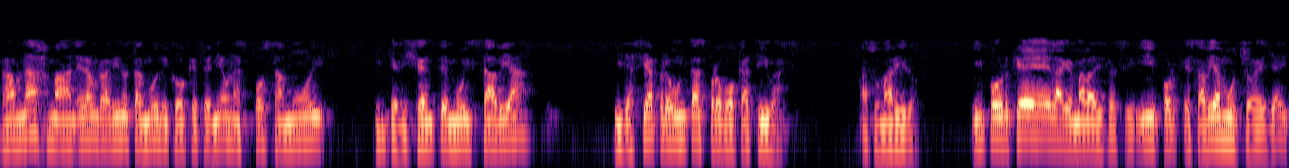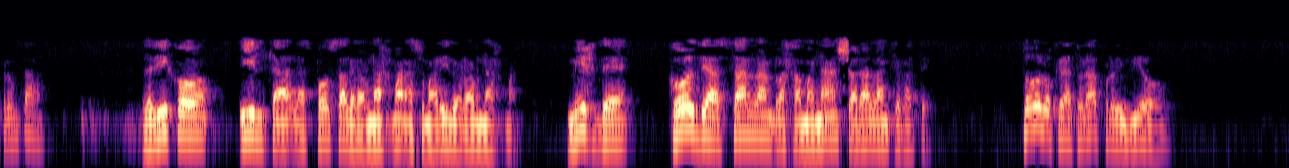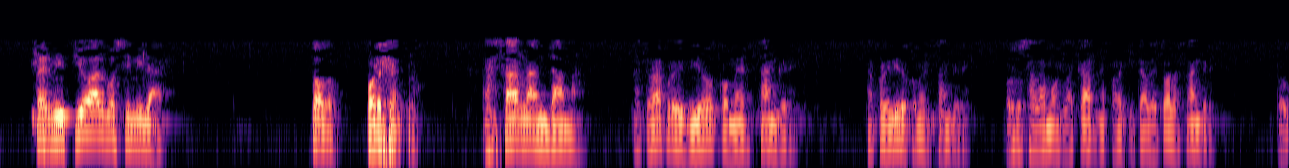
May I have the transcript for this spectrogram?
Rav Nachman era un rabino talmúdico que tenía una esposa muy inteligente, muy sabia, y le hacía preguntas provocativas a su marido. ¿Y por qué la Gemara dice así? Y porque sabía mucho ella y preguntaba. Le dijo Ilta, la esposa de Rav Nachman, a su marido Rav Nachman, Mijde, kol de asarlan rahamaná sharalan kebate. Todo lo que la Torah prohibió, permitió algo similar. Todo. Por ejemplo, asarlan dama. La Torah prohibió comer sangre. Está prohibido comer sangre. Por eso salamos la carne, para quitarle toda la sangre.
